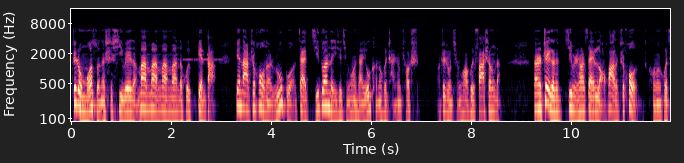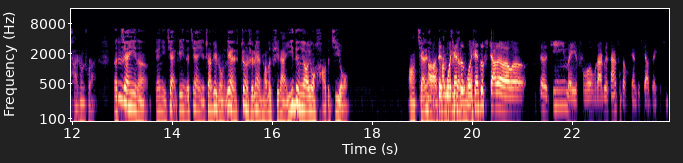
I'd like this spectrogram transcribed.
这种磨损呢是细微的，慢慢慢慢的会变大，变大之后呢，如果在极端的一些情况下，有可能会产生跳齿啊，这种情况会发生的，但是这个基本上在于老化了之后可能会产生出来。那嗯。建议呢，给你建给你的建议，像这种链正时链条的皮带，一定要用好的机油啊，减少啊，对它，们我现在都我之间的磨损现在都是加的呃这金美孚五 W 三十的，我现在都是加这个金。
